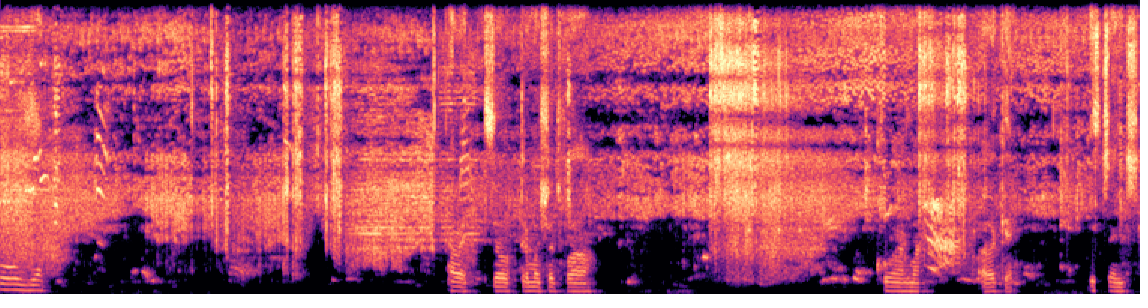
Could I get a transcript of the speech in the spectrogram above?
Oh yeah. Alright, so three more shots for one Warma. Okay. It's changed.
